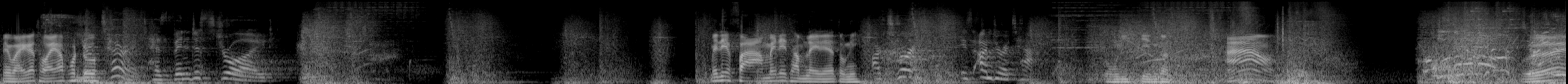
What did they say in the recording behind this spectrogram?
ไม่ไหวก็ถอยครับคนดู Your turret has been destroyed. ไม่ได้ฟาร์มไม่ได้ทำอะไรเลยนะตรงนี้ Our turret is under attack. ลงรีเจนก่อน อ้าว เฮ้ย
